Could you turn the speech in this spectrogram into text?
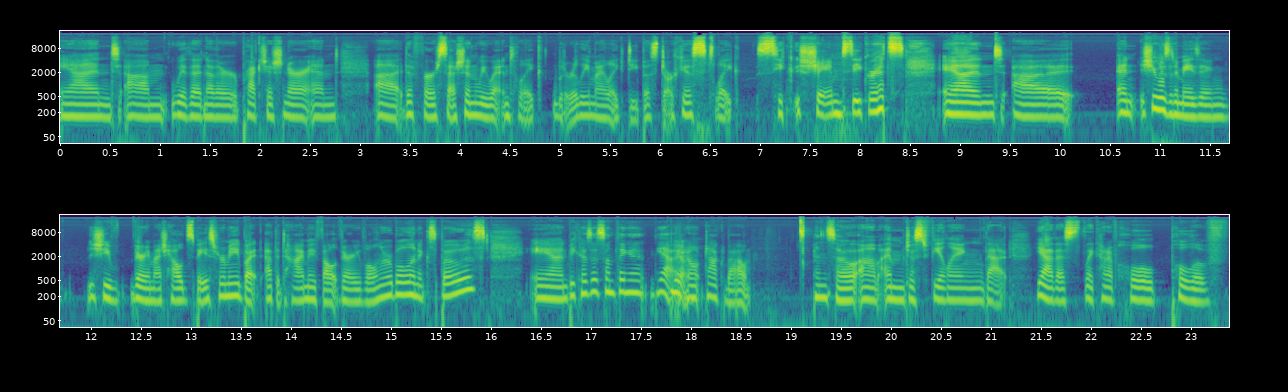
and um, with another practitioner. And uh, the first session, we went into like literally my like deepest, darkest like sec- shame secrets, and uh, and she was an amazing. She very much held space for me, but at the time, I felt very vulnerable and exposed, and because it's something, yeah, Yeah. I don't talk about. And so um, I'm just feeling that, yeah, this like kind of whole pull of.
